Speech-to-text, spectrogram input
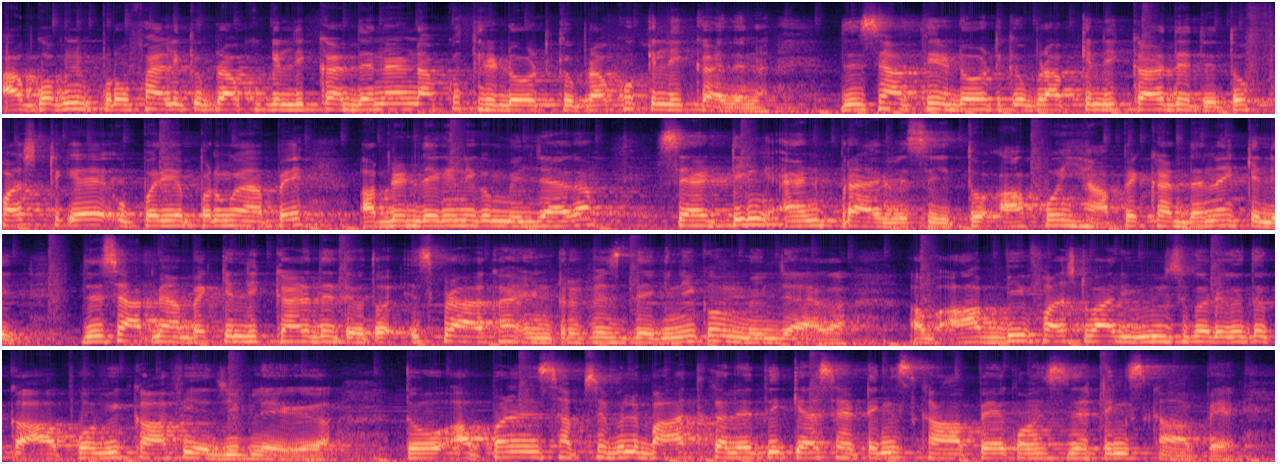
आपको अपनी प्रोफ़ाइल के ऊपर आपको क्लिक कर देना एंड आपको थ्री डॉट के ऊपर आपको क्लिक कर देना जैसे आप थ्री डॉट के ऊपर आप क्लिक कर देते तो फ़र्स्ट के ऊपर ही अपन को यहाँ पे अपडेट देखने को मिल जाएगा। सेटिंग एंड प्राइवेसी तो आपको यहाँ पे कर देना है क्लिक जैसे आप यहाँ पे क्लिक कर देते हो तो इस प्रकार का इंटरफेस देखने को मिल जाएगा। अब आप भी फ़र्स्ट बार यूज़ करोगे तो आपको भी काफ़ी अजीब लगेगा। तो अपन सबसे पहले बात कर लेते हैं क्या सेटिंग्स कहाँ पे है, कौन सी सेटिंग्स कहाँ पे है।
